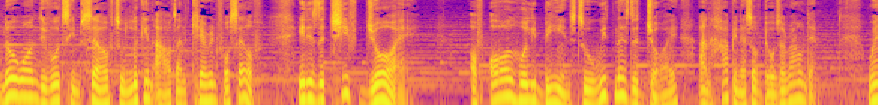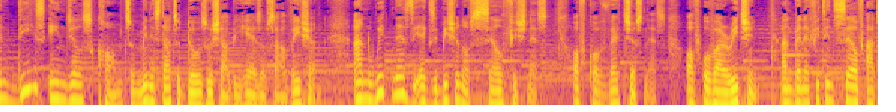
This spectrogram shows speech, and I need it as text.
No one devotes himself to looking out and caring for self. It is the chief joy of all holy beings to witness the joy and happiness of those around them. When these angels come to minister to those who shall be heirs of salvation and witness the exhibition of selfishness, of covetousness, of overreaching, and benefiting self at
